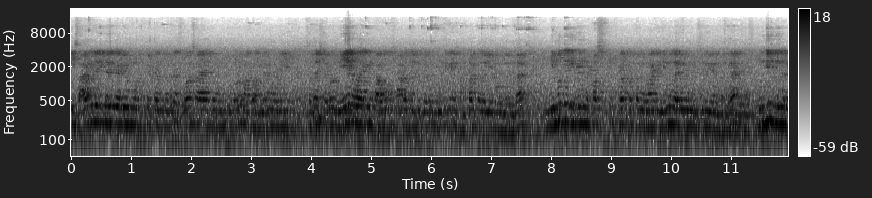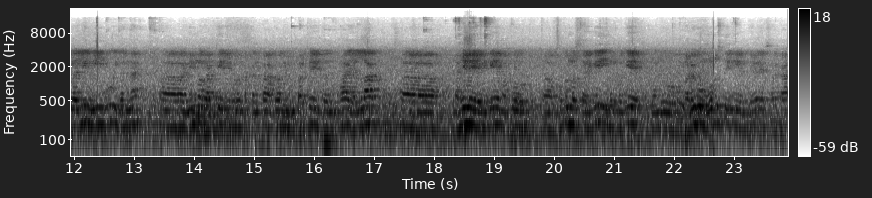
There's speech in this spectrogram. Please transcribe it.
ಈ ಸಾರ್ವಜನಿಕರಿಗೆ ಅರಿವು ಮೂಡಿಸಬೇಕಂತಂದ್ರೆ ಸ್ವಸಹಾಯ ಗುಂಪುಗಳು ಹಾಗೂ ಅಂಗನವಾಡಿ ಸದಸ್ಯರು ನೇರವಾಗಿ ತಾವು ಸಾರ್ವಜನಿಕರೊಂದಿಗೆ ಸಂಪರ್ಕದಲ್ಲಿರುವುದರಿಂದ ನಿಮಗೆ ಇದನ್ನು ಫಸ್ಟ್ ಪ್ರಪ್ರಥಮವಾಗಿ ನಿಮಗೆ ಅರಿವು ಮೂಡಿಸಿದ್ವಿ ಅಂತಂದ್ರೆ ಮುಂದಿನ ದಿನಗಳಲ್ಲಿ ನೀವು ಇದನ್ನು ನಿಮ್ಮ ವ್ಯಾಪ್ತಿಯಲ್ಲಿ ಬರತಕ್ಕಂಥ ಅಥವಾ ನಿಮ್ಮ ಪರಿಚಯ ಇದ್ದಂತಹ ಎಲ್ಲ ಮಹಿಳೆಯರಿಗೆ ಮತ್ತು ಕುಟುಂಬಸ್ಥರಿಗೆ ಇದರ ಬಗ್ಗೆ ಒಂದು ಅರಿವು ಮೂಡಿಸ್ತೀನಿ ಅಂತೇಳಿ ಸರ್ಕಾರ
